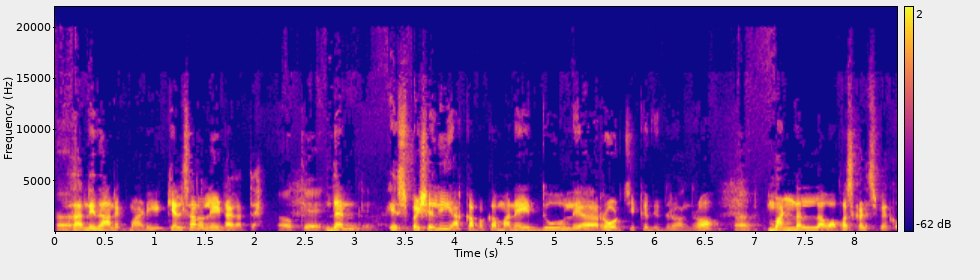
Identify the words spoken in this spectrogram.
ಆ, ನಿಧಾನಕ್ಕೆ ಮಾಡಿ ಕೆಲಸನೂ ಲೇಟ್ ಆಗುತ್ತೆ. ಓಕೆ ದೆನ್ ಎಸ್ಪೆಷಲಿ ಅಕ್ಕಪಕ್ಕ ಮನೆ ಇದ್ದು ರೋಡ್ ಚಿಕ್ಕದಿದ್ರು ಅಂದ್ರು ಹಾ. ಮಣ್ಣೆಲ್ಲ ವಾಪಸ್ ಕಳಿಸ್ಬೇಕು.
